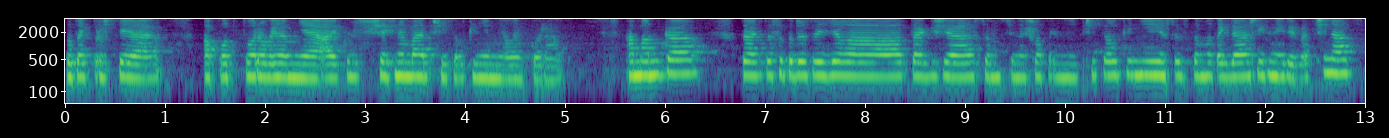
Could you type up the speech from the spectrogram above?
to tak prostě je a podporuje mě a jako všechny moje přítelkyně měly jako. A mamka, tak to se to dozvěděla, takže jsem si našla první přítelkyni, jestli se tomu tak dá říct někdy ve 13.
